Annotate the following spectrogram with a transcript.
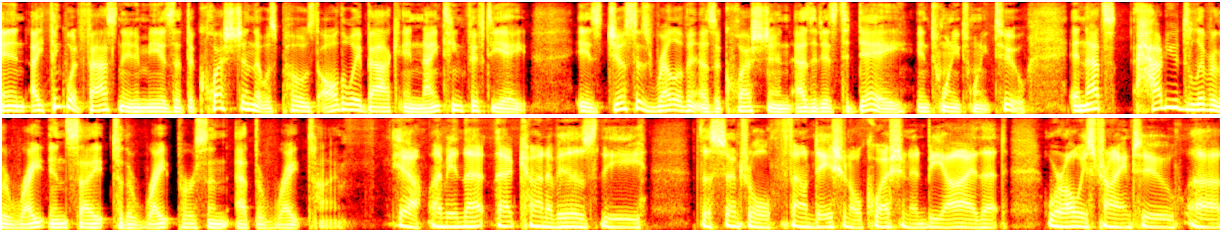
And I think what fascinated me is that the question that was posed all the way back in 1958 is just as relevant as a question as it is today in 2022. And that's how do you deliver the right insight to the right person at the right time? Yeah, I mean that that kind of is the the central foundational question in BI that we're always trying to uh,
